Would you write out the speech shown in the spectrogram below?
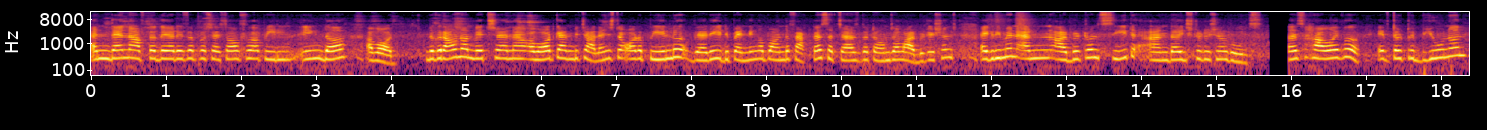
And then after there is a process of appealing the award the ground on which an award can be challenged or appealed vary depending upon the factors such as the terms of arbitration agreement and arbitral seat and the institutional rules. However, if the tribunal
